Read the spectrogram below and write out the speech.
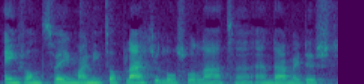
een van de twee maar niet dat plaatje los wil laten en daarmee dus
